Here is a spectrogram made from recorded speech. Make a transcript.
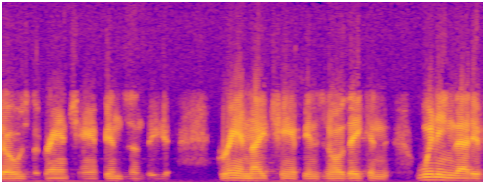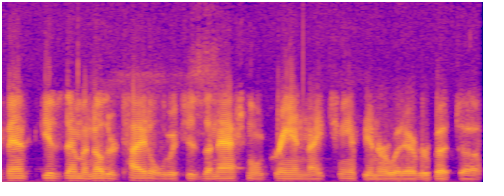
shows, the Grand Champions and the Grand Night Champions. You know, they can winning that event gives them another title, which is the National Grand Night Champion or whatever. But uh,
